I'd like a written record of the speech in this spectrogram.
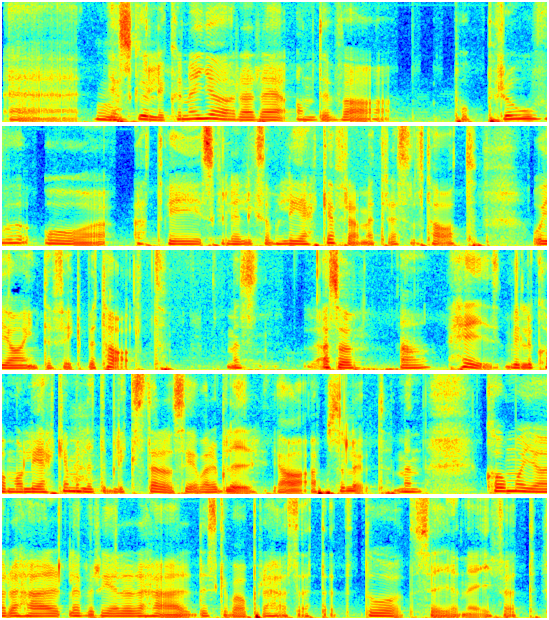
Eh, mm. Jag skulle kunna göra det om det var på prov och att vi skulle liksom leka fram ett resultat och jag inte fick betalt. Men alltså, ja. hej, vill du komma och leka med lite blixtar och se vad det blir? Ja, absolut. Men kom och gör det här, leverera det här, det ska vara på det här sättet. Då säger jag nej för att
